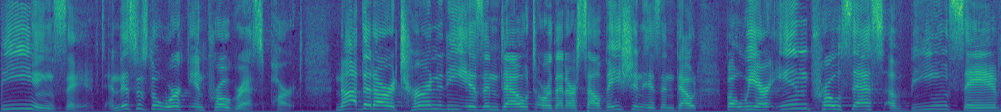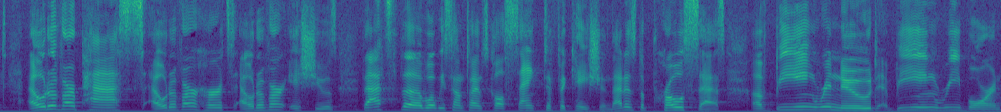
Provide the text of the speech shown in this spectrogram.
being saved. And this is the work in progress part. Not that our eternity is in doubt or that our salvation is in doubt, but we are in process of being saved out of our pasts, out of our hurts, out of our issues. That's the what we sometimes call sanctification. That is the process of being renewed, being reborn,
